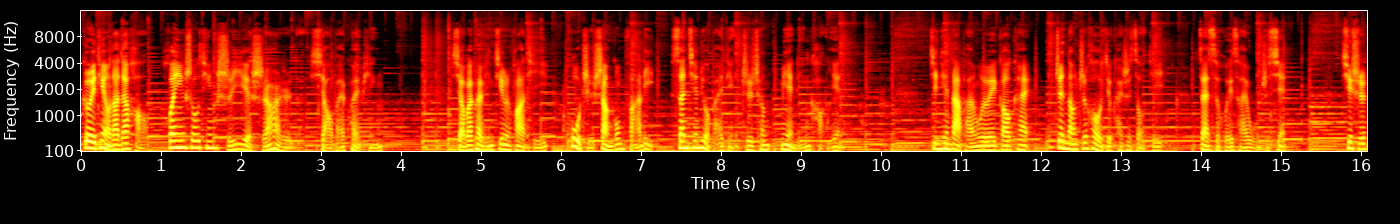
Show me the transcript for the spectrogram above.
各位听友，大家好，欢迎收听十一月十二日的小白快评。小白快评今日话题：沪指上攻乏力，三千六百点支撑面临考验。今天大盘微微高开，震荡之后就开始走低。再次回踩五日线，其实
